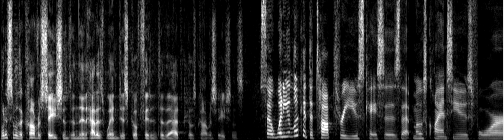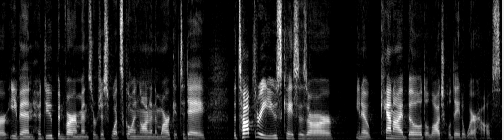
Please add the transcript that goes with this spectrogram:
What are some of the conversations, and then how does WANdisco fit into that, those conversations? So when you look at the top three use cases that most clients use for even Hadoop environments or just what's going on in the market today, the top three use cases are, you know, can I build a logical data warehouse?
